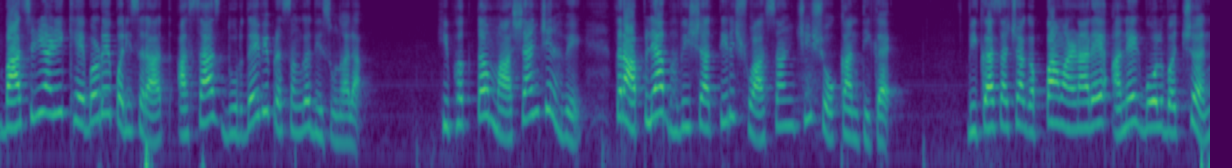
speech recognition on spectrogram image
बाचणी आणि खेबडे परिसरात असाच दुर्दैवी प्रसंग दिसून आला. ही फक्त माशांची नव्हे तर आपल्या भविष्यातील श्वासांची शोकांतिका आहे. विकासाच्या गप्पा मारणारे अनेक बोल बच्चन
